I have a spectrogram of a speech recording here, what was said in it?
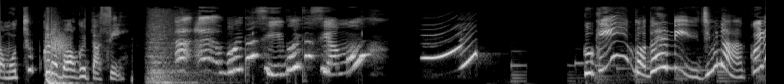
চুবাইলে আমু চুপ করে বগইতাছি বইতাছি বইতাছি আমু কুকি বদাহাটি জিমিনা কই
